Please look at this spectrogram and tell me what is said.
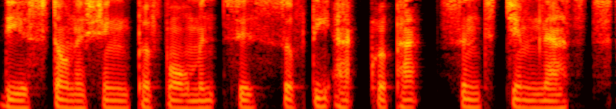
the astonishing performances of the acrobats and gymnasts.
